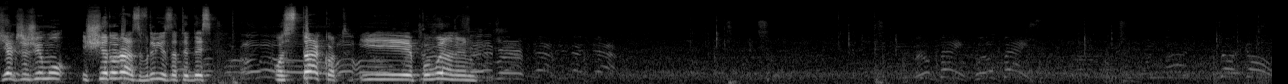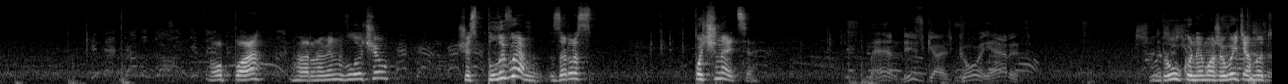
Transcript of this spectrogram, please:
Як же ж йому іще раз влізати десь ось так от і повинен він. Опа, гарно він влучив. Щось пливем. Зараз почнеться. Man, these guys going at it. Руку не може витягнути.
